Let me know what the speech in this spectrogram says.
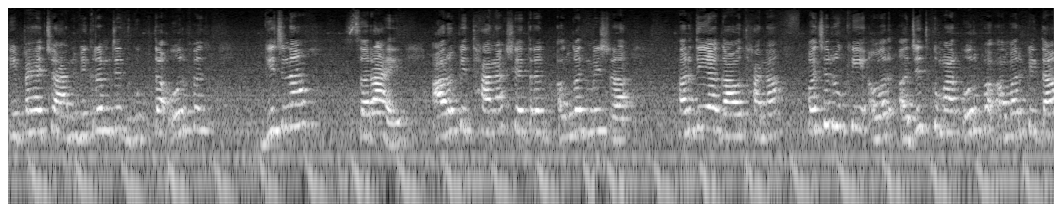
की पहचान विक्रमजीत गुप्ता उर्फ़ गिजना सराय, आरोपी थाना क्षेत्र अंगद मिश्रा, हरदिया गाँव थाना पचरुखी और अजित कुमार उर्फ़ अमर पिता,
